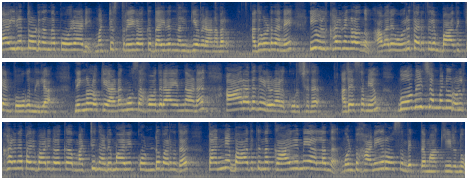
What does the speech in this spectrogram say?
ധൈര്യത്തോടെ നിന്ന് പോരാടി മറ്റു സ്ത്രീകൾക്ക് ധൈര്യം നൽകിയവരാണവർ. അതുകൊണ്ട് തന്നെ ഈ ഉദ്ഘാടനങ്ങളൊന്നും അവരെ ഒരു തരത്തിലും ബാധിക്കാൻ പോകുന്നില്ല. നിങ്ങളൊക്കെ അടങ്ങൂ സഹോദര എന്നാണ് ആരാധകരിൽ ഒരാൾ കുറിച്ചത്. അതേസമയം ബോബി ചെമ്മന്നൂർ ഉദ്ഘാടന പരിപാടികൾക്ക് മറ്റ് നടിമാരെ കൊണ്ടുവരുന്നത് തന്നെ ബാധിക്കുന്ന കാര്യമേ അല്ലെന്ന് മുൻപ് ഹണി റോസും വ്യക്തമാക്കിയിരുന്നു.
